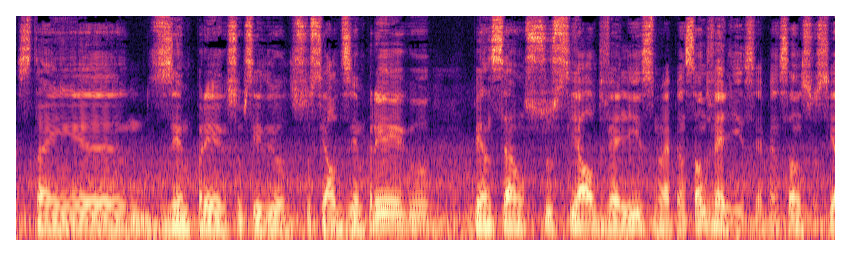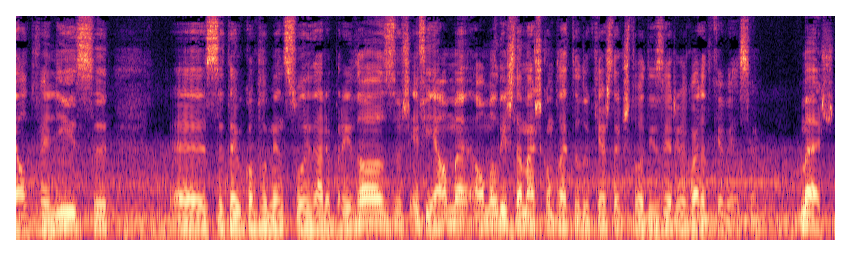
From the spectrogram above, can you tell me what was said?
se tem eh, desemprego, subsídio social de desemprego, pensão social de velhice, não é pensão de velhice, é pensão social de velhice, eh, se tem o complemento solidário para idosos, enfim, há uma, há uma lista mais completa do que esta que estou a dizer agora de cabeça. Mas,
